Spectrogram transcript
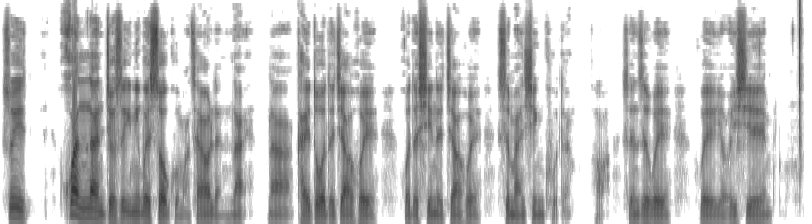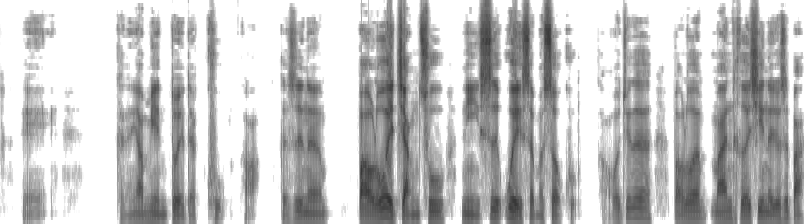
所以患难就是一定会受苦嘛，才要忍耐。那开多的教会或者新的教会是蛮辛苦的，啊，甚至会会有一些，诶，可能要面对的苦，啊。可是呢，保罗会讲出你是为什么受苦，啊，我觉得保罗蛮核心的，就是把，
